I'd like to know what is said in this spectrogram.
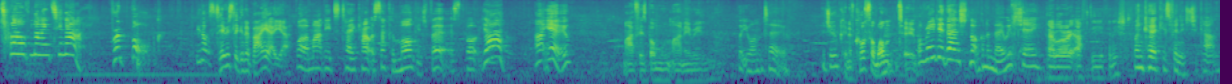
Twelve ninety nine for a book. You're not seriously going to buy it, are you? Well, I might need to take out a second mortgage first, but yeah, aren't you? My fizz bum wouldn't like me reading that. But you want to. You're joking. Of course I want to. Well, read it then. She's not going to know, is she? Can I borrow it after you're finished? When Kirk is finished, you can.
